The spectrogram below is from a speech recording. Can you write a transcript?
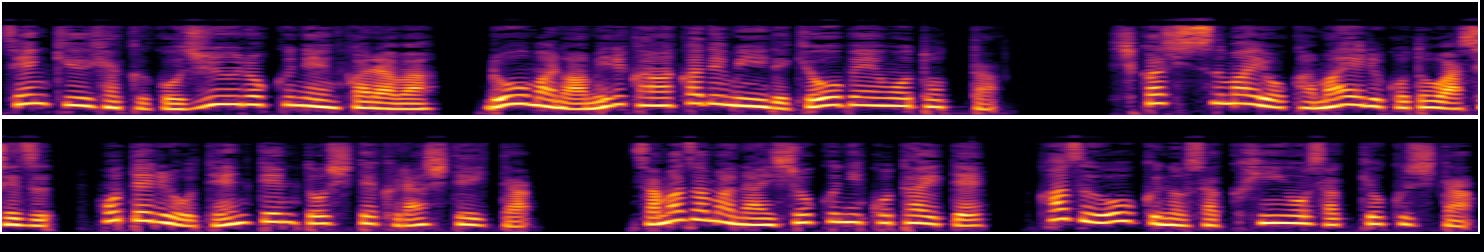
1956年からはローマのアメリカンアカデミーで教鞭を取った。しかし住まいを構えることはせず、ホテルを転々として暮らしていた。様々な移植に応えて、数多くの作品を作曲した。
